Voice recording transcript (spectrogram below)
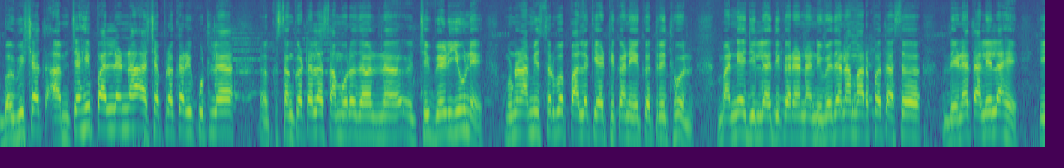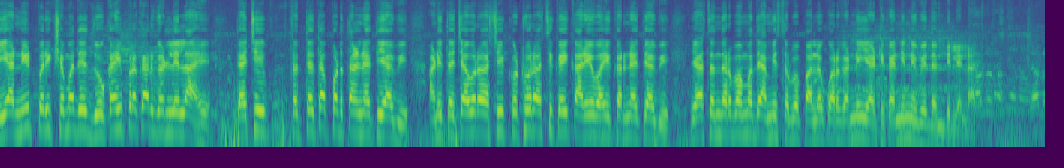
भविष्यात आमच्याही पाल्यांना अशा प्रकारे कुठल्या संकटाला सामोरं जाण्याची वेळ येऊ नये म्हणून आम्ही सर्व पालक या ठिकाणी एकत्रित होऊन मान्य जिल्हाधिकाऱ्यांना निवेदनामार्फत असं देण्यात आलेलं आहे की या नीट परीक्षेमध्ये जो काही प्रकार घडलेला आहे त्याची सत्यता पडताळण्यात यावी आणि त्याच्यावर अशी कठोर अशी काही कार्यवाही करण्यात यावी या संदर्भामध्ये आम्ही सर्व पालकवर्गांनी या ठिकाणी निवेदन दिलेलं आहे.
